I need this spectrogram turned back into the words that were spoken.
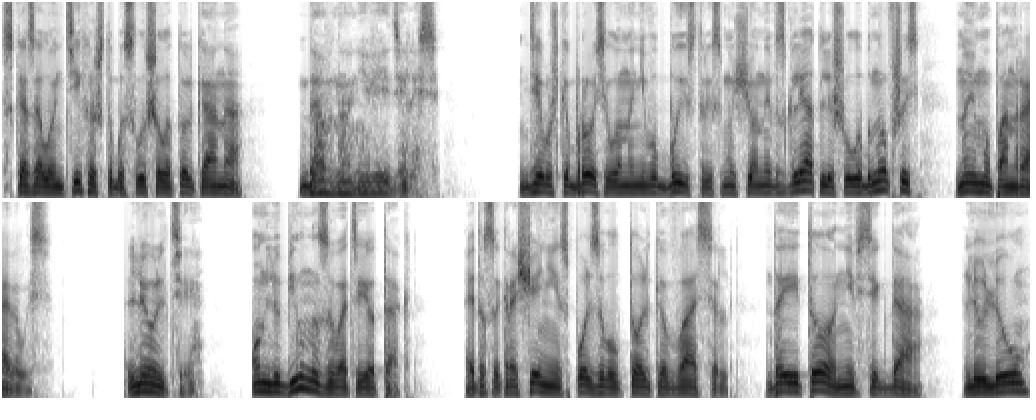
сказал он тихо, чтобы слышала только она. «Давно не виделись». Девушка бросила на него быстрый, смущенный взгляд, лишь улыбнувшись, но ему понравилось. Люльти. Он любил называть ее так. Это сокращение использовал только Васель, да и то не всегда. Люлю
